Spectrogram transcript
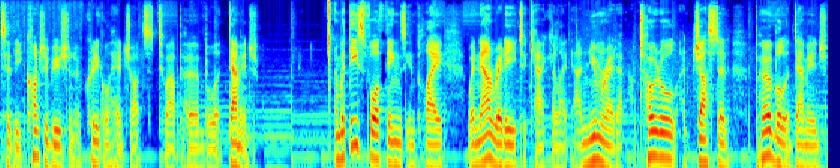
to the contribution of critical headshots to our per bullet damage. And with these four things in play, we're now ready to calculate our numerator, our total adjusted per bullet damage,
